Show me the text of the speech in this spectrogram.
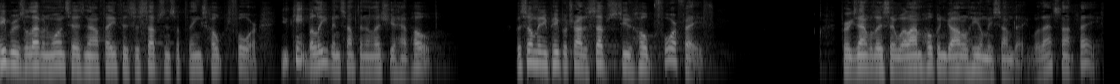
Hebrews 11:1 says, "Now faith is the substance of things hoped for." You can't believe in something unless you have hope. But so many people try to substitute hope for faith. For example, they say, "Well, I'm hoping God will heal me someday." Well, that's not faith.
